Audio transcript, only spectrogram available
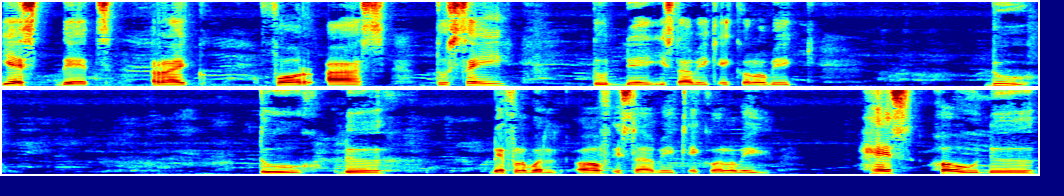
Yes, that's right for us to say today Islamic economic do to the development of Islamic economy has how the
